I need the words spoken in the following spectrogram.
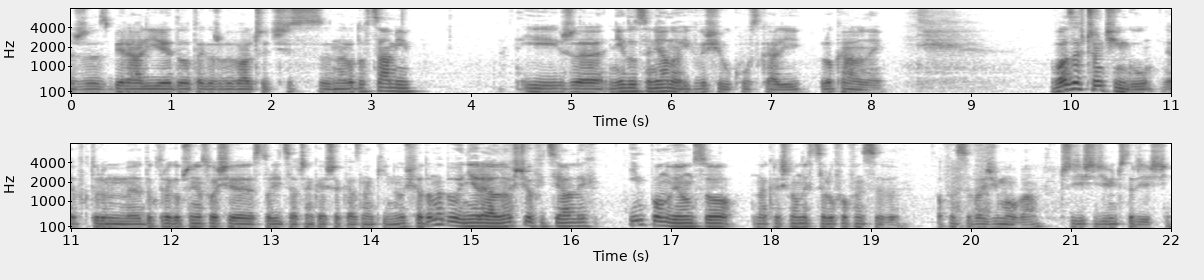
że zbierali je do tego, żeby walczyć z narodowcami i że nie doceniano ich wysiłku w skali lokalnej. Władze w Chongqingu, w którym, do którego przeniosła się stolica Chiang z Nankinu, świadome były nierealności oficjalnych imponująco nakreślonych celów ofensywy. Ofensywa zimowa 39-40.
